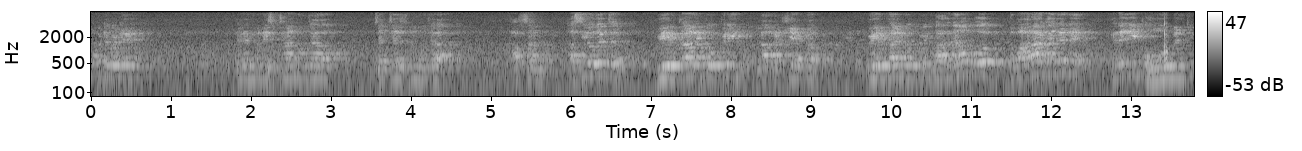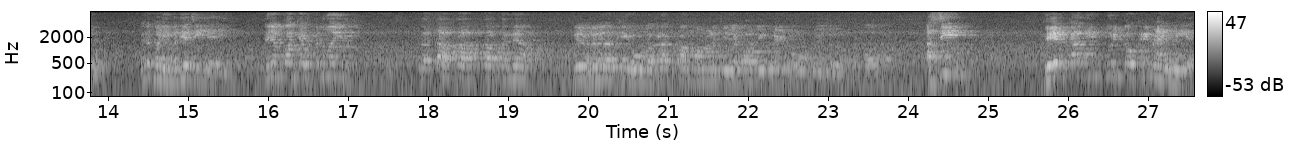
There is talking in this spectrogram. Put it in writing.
ਵੱਡੇ ਵੱਡੇ ਜਿਹੜੇ ਮਿਨਿਸਟਰਾਂ ਨੂੰ ਜਾਂ ਜੱਜਸ ਨੂੰ ਜਾਂ ਅਫਸਰਾਂ ਅਸੀਂ ਉਹਦੇ ਚ ਵੇਰਕਾ ਵਾਲੀ ਟੋਕਰੀ ਲਾ ਰੱਖੀ ਇੱਕ, ਵੇਰਕਾ ਵਾਲੀ ਟੋਕਰੀ ਫਾੜ ਲਿਆ ਉਹ ਦੁਬਾਰਾ ਕਹਿੰਦੇ ਨੇ, ਕਹਿੰਦੇ ਜੀ ਇੱਕ ਹੋਰ ਮਿਲ ਜੂ, ਕਹਿੰਦੇ ਬੜੀ ਵਧੀਆ ਚੀਜ਼ ਹੈ ਜੀ। ਨਹੀਂ, ਆਪਾਂ ਗਿਫਟ ਨੂੰ ਆਈ ਤਾਂ ਤਾਂ ਤਾਂ ਦਿੰਦੇ ਆ ਲੈ ਕੀ ਹੋਊਗਾ, ਕਿਹੜਾ ਕੰਮ ਆਉਣ ਵਾਲੀ ਚੀਜ਼ ਹੈ ਕੋਈ ਪਲੇਟ ਅਸੀਂ ਵੇਰਕਾ ਦੀ ਪੂਰੀ ਟੋਕਰੀ ਬਣਾਈ ਹੋਈ ਹੈ।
